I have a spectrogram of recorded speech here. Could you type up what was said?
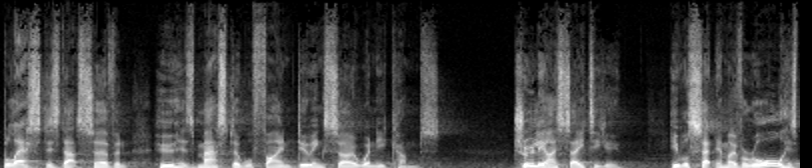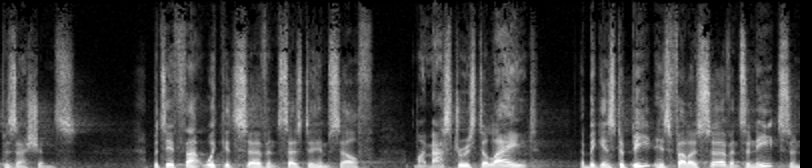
Blessed is that servant who his master will find doing so when he comes. Truly I say to you, he will set him over all his possessions. But if that wicked servant says to himself, My master is delayed, and begins to beat his fellow servants and eats and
